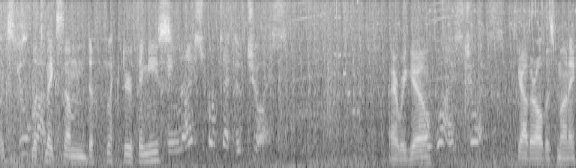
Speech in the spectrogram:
Let's, let's make some deflector thingies. A nice protective choice. There we go. A wise choice. Gather all this money.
